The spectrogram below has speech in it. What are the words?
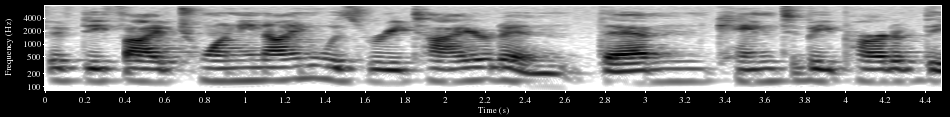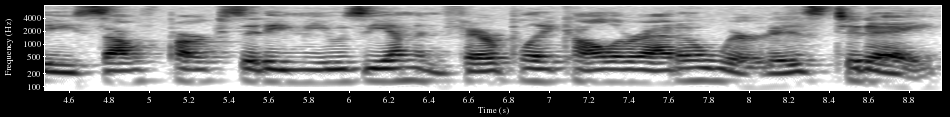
5529 was retired and then came to be part of the South Park City Museum in Fairplay, Colorado, where it is today.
